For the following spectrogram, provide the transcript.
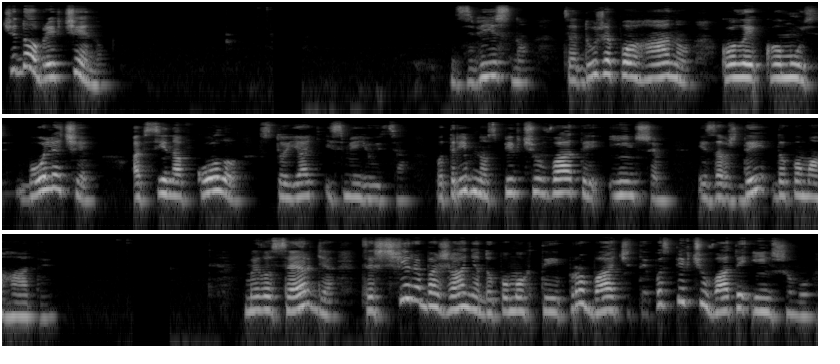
чи добрий вчинок? Звісно, це дуже погано, коли комусь боляче, а всі навколо стоять і сміються. Потрібно співчувати іншим і завжди допомагати. Милосердя це щире бажання допомогти, пробачити, поспівчувати іншому.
